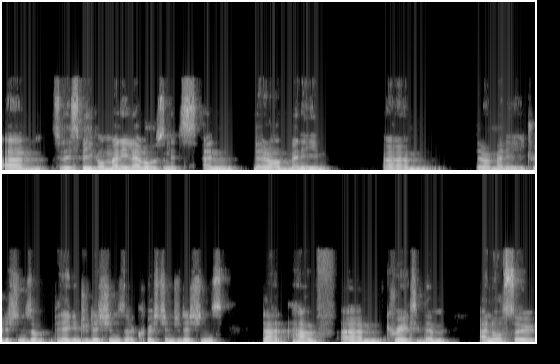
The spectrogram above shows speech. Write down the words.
Um, so they speak on many levels, and it's and there are many um, there are many traditions of pagan traditions, there are Christian traditions that have um, created them, and also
